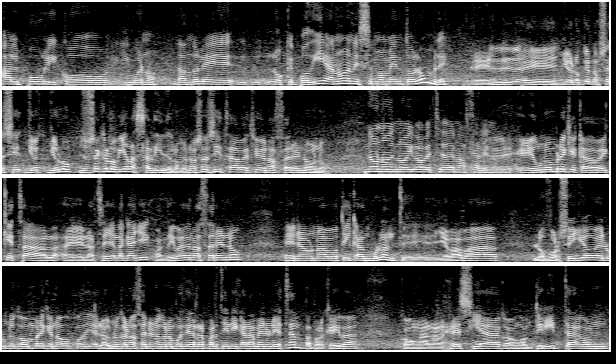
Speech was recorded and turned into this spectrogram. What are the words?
al público y bueno, dándole lo que podía, ¿no? En ese momento el hombre. Él, eh, yo lo que no sé si. Yo, yo, lo- yo sé que lo vi a la salida, lo que no sé si estaba vestido de nazareno o no. No, no, no iba vestido de nazareno. Es un hombre que cada vez que está eh, la estrella en la calle, cuando iba de nazareno, era una botica ambulante. Eh, Llevaba los bolsillos, el único hombre que no podía, el único nazareno que no podía repartir ni caramelo ni estampa, porque iba con analgesia, con, con tirita, con.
